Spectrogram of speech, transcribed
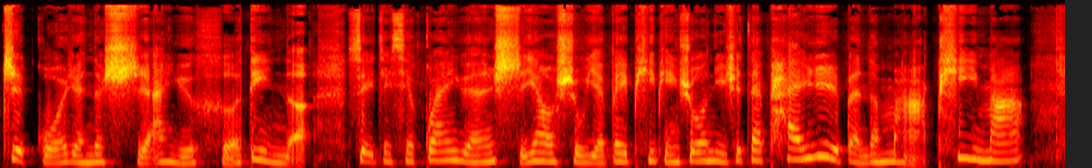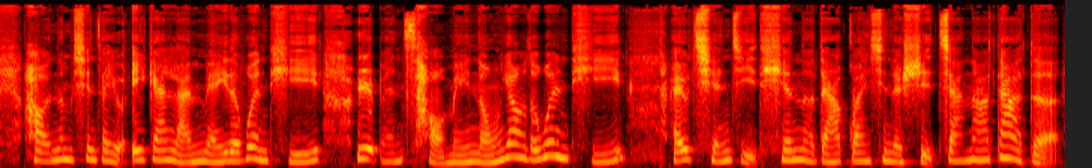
置国人的食安于何地呢？所以这些官员食药署也被批评说，你是在拍日本的马屁吗？好，那么现在有 A 肝蓝莓的问题，日本草莓农药的问题，还有前几天呢，大家关心的是加拿大的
